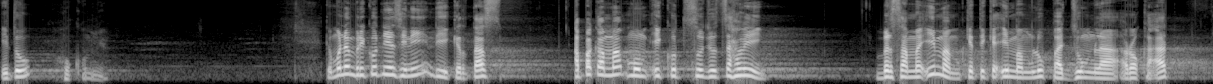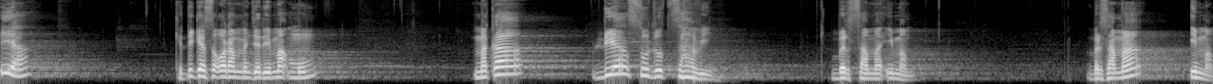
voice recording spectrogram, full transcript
Itu hukumnya. Kemudian berikutnya sini di kertas. Apakah makmum ikut sujud sahwi bersama imam ketika imam lupa jumlah rokaat? Iya, Ketika seorang menjadi makmum, maka dia sujud sahwi bersama imam. Bersama imam.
